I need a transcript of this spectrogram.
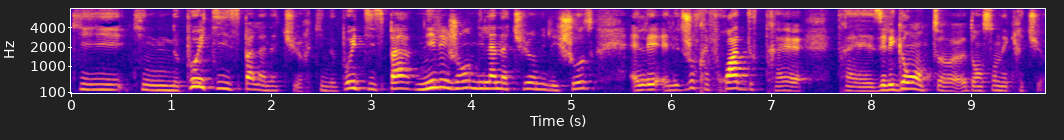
qui, ne poétise pas la nature, qui ne poétise pas ni les gens, ni la nature, ni les choses. Elle est, elle est toujours très froide, très, très élégante euh, dans son écriture.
